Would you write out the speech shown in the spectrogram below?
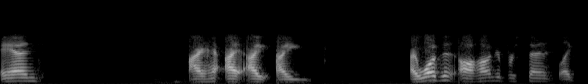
and I, I, I, I, I wasn't a hundred percent like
